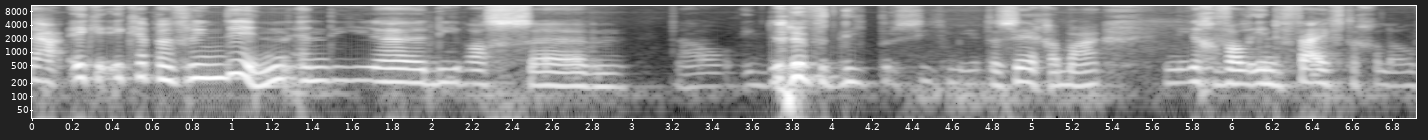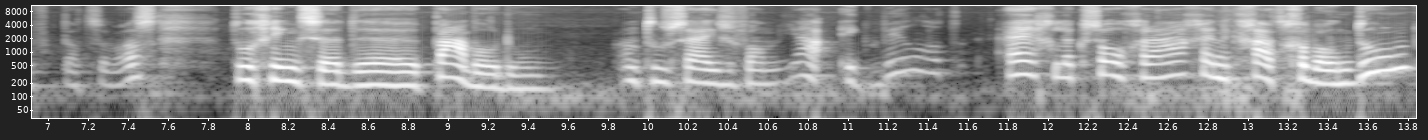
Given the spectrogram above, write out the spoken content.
Ja, ik, ik heb een vriendin en die, eh, die was... ehm, nou, ik durf het niet precies meer te zeggen, maar in ieder geval in de 50 geloof ik dat ze was. Toen ging ze de PABO doen. En toen zei ze van, ja, ik wil het eigenlijk zo graag en ik ga het gewoon doen.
